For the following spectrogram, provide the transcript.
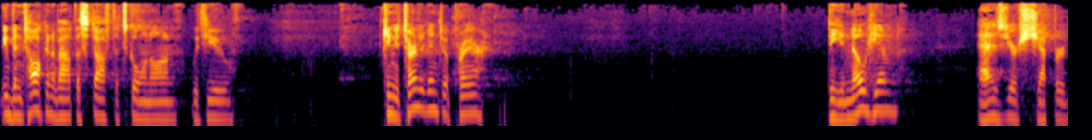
You've been talking about the stuff that's going on with you. Can you turn it into a prayer? Do you know him as your shepherd?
